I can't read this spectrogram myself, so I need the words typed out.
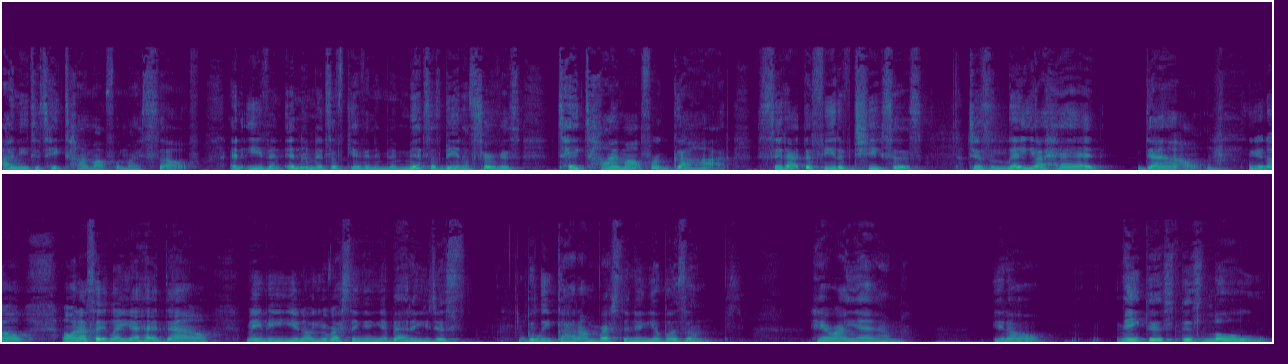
I need to take time out for myself. And even in the midst of giving, in the midst of being of service, take time out for God. Sit at the feet of Jesus. Just lay your head down, you know? And when I say lay your head down, maybe, you know, you're resting in your bed and you just believe, God, I'm resting in your bosom. Here I am. You know, make this this load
